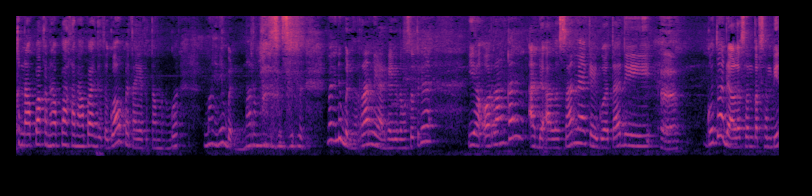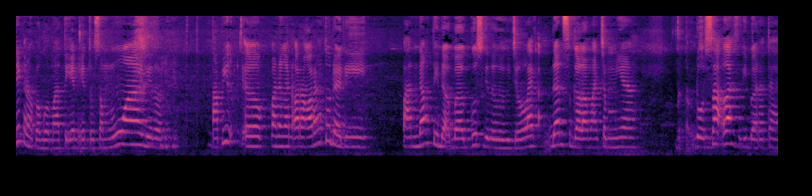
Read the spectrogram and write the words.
kenapa kenapa kenapa gitu. Gue sampai tanya ke temen gue emang ini benar maksudnya emang ini beneran ya? Kayak gitu. Maksudnya ya orang kan ada alasannya kayak gue tadi. Gue tuh ada alasan tersendiri kenapa gue matiin itu semua gitu. Tapi eh, pandangan orang-orang itu udah dipandang tidak bagus gitu jelek dan segala macamnya betul dosa lah ibaratnya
